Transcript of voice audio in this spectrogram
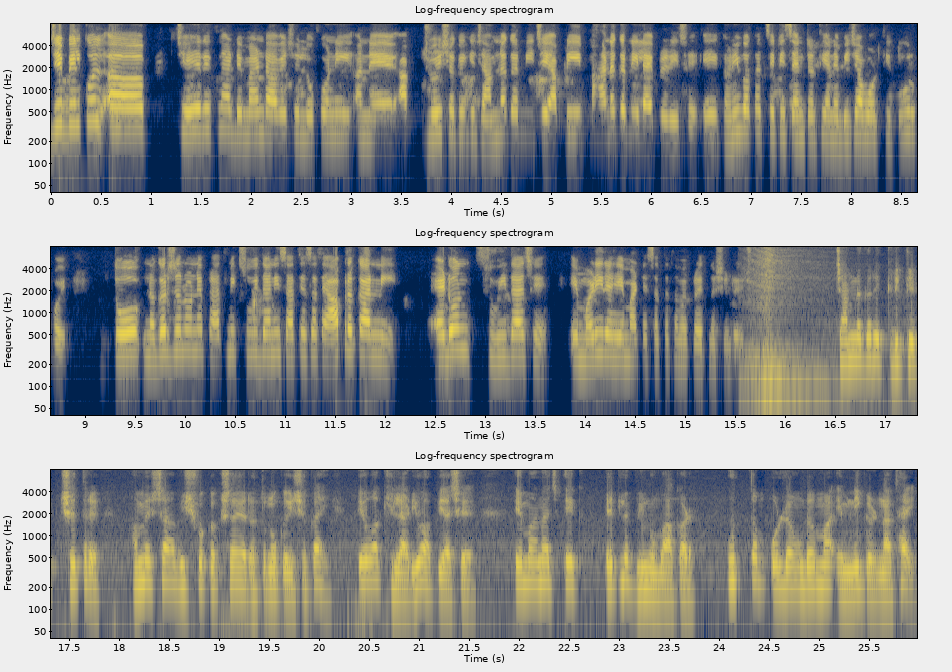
જી બિલકુલ જે રીતના ડિમાન્ડ આવે છે લોકોની અને આપ જોઈ શકે કે જામનગરની જે આપણી મહાનગરની લાઇબ્રેરી છે, એ ઘણી વખત સિટી સેન્ટરથી અને બીજા વોર્ડથી દૂર હોય. તો નગરજનોને પ્રાથમિક સુવિધાની સાથે સાથે આ પ્રકારની એડોન સુવિધા છે, એ મળી રહે એ માટે સતત અમે પ્રયત્નશીલ રહીશું. જામનગરે ક્રિકેટ ક્ષેત્રે હંમેશા વિશ્વ કક્ષાએ રત્નો કહી શકાય એવા ખેલાડીઓ આપ્યા છે. એમાંના જ એક એટલે વિનુ માકડ. ઉત્તમ ઓલરાઉન્ડરમાં એમની ગણના થાય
